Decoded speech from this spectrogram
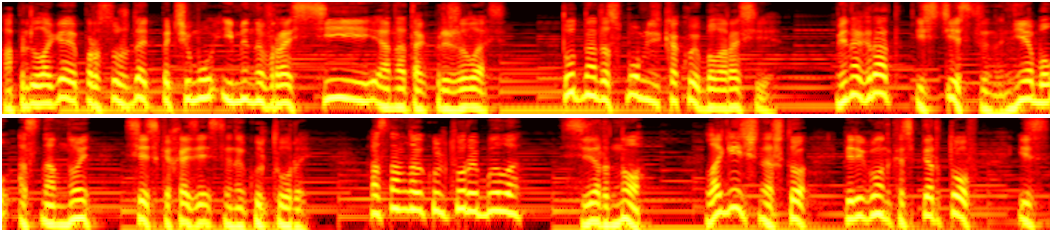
а предлагаю просуждать, почему именно в России она так прижилась. Тут надо вспомнить, какой была Россия. Виноград, естественно, не был основной сельскохозяйственной культурой. Основной культурой было зерно. Логично, что перегонка спиртов из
